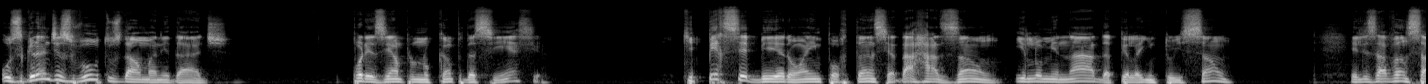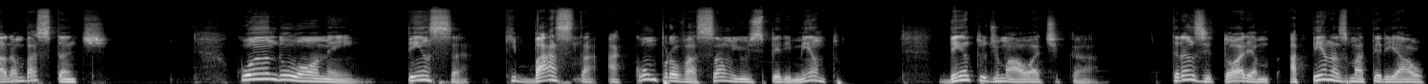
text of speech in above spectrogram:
Os grandes vultos da humanidade, por exemplo, no campo da ciência, que perceberam a importância da razão iluminada pela intuição, eles avançaram bastante. Quando o homem pensa que basta a comprovação e o experimento, dentro de uma ótica transitória, apenas material,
